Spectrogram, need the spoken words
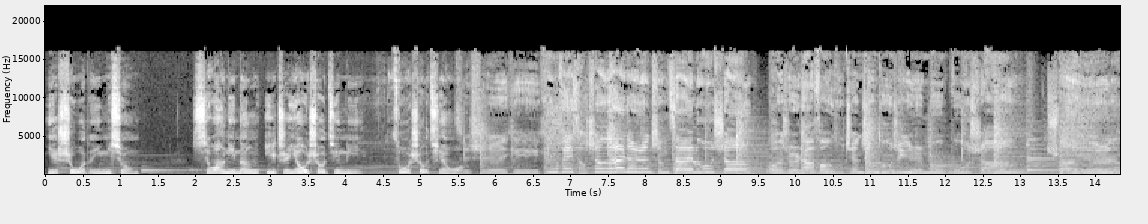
也是我的英雄，希望你能一直右手敬礼，左手牵我。穿越人，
